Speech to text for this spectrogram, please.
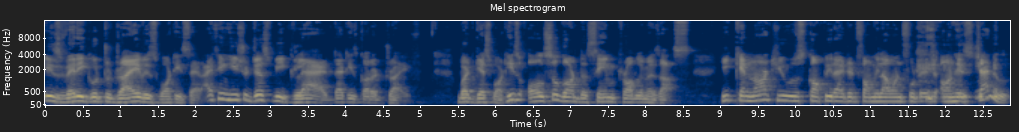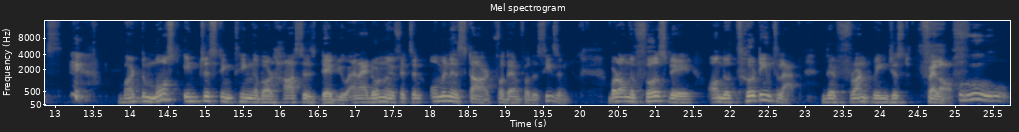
is very good to drive, is what he said. I think he should just be glad that he's got a drive. But guess what? He's also got the same problem as us. He cannot use copyrighted Formula One footage on his channels. But the most interesting thing about Haas's debut, and I don't know if it's an ominous start for them for the season, but on the first day, on the 13th lap, their front wing just fell off. Ooh.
